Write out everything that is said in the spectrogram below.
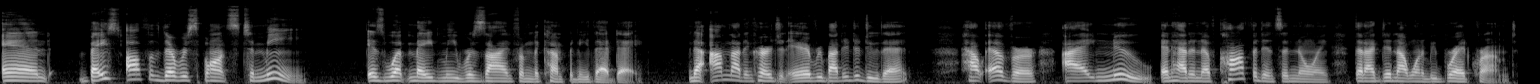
And based off of their response to me, is what made me resign from the company that day. Now, I'm not encouraging everybody to do that. However, I knew and had enough confidence in knowing that I did not want to be breadcrumbed.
